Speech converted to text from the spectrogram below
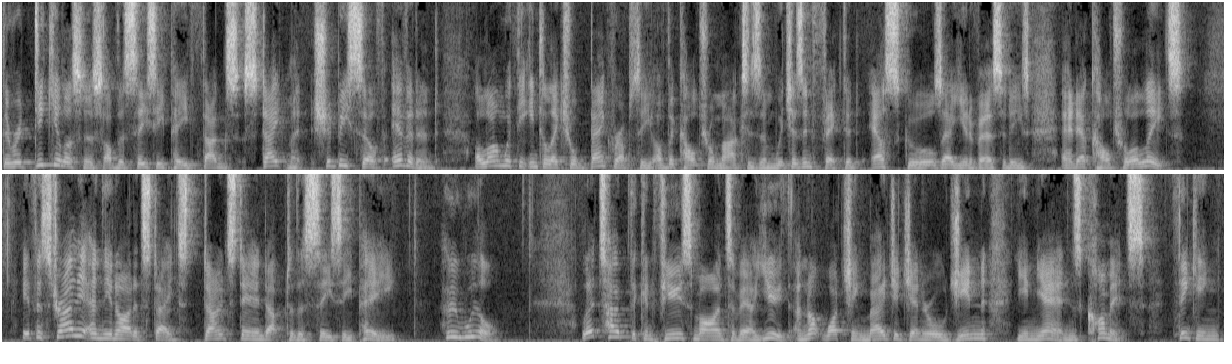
The ridiculousness of the CCP thug's statement should be self evident, along with the intellectual bankruptcy of the cultural Marxism which has infected our schools, our universities, and our cultural elites. If Australia and the United States don't stand up to the CCP, who will? Let's hope the confused minds of our youth are not watching Major General Jin Yinan's comments, thinking,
